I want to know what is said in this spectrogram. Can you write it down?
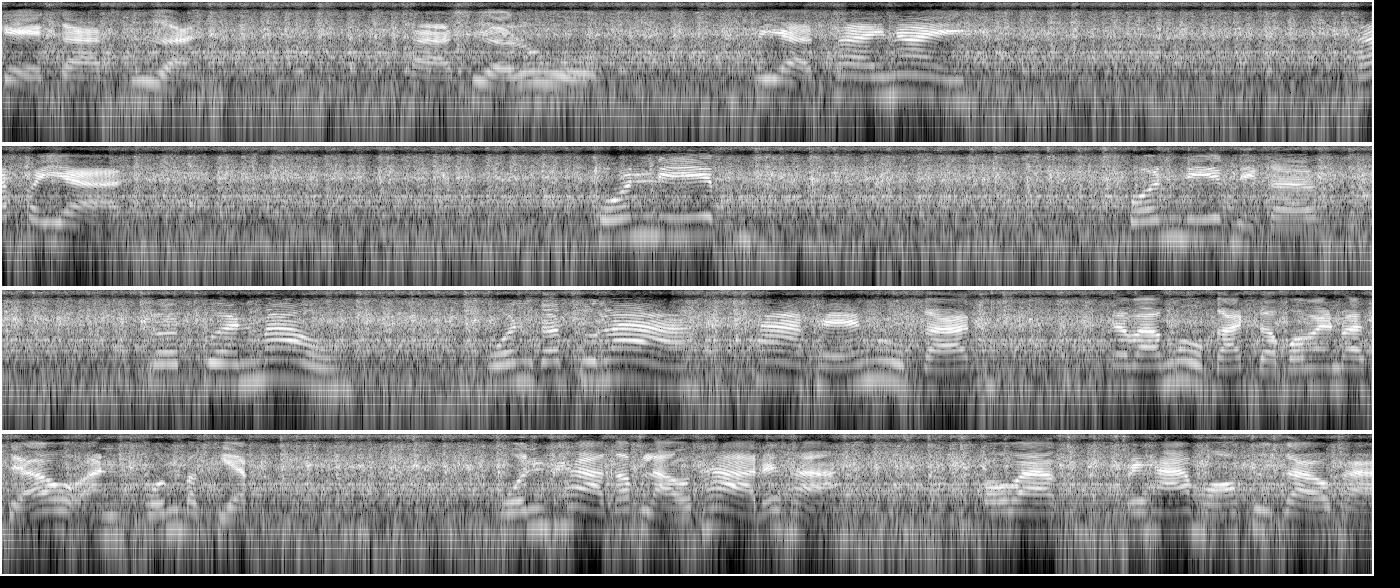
แก่กาเกลื่อน ขาเชื้อโรคพยาธิภายในทับพยาธิพ้นดิบพ้นดิบนี่ก็รถเฟือนเมาพ้นกับสุรา แผลงูกัด แต่ว่างูกัดกับบ่แม่นว่าสิเอาอันพ้นบักเกียบพ้นท่ากับเหล่าท่าได้ค่ะ เพราะว่าไปหาหมอคือเก่าค่ะ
